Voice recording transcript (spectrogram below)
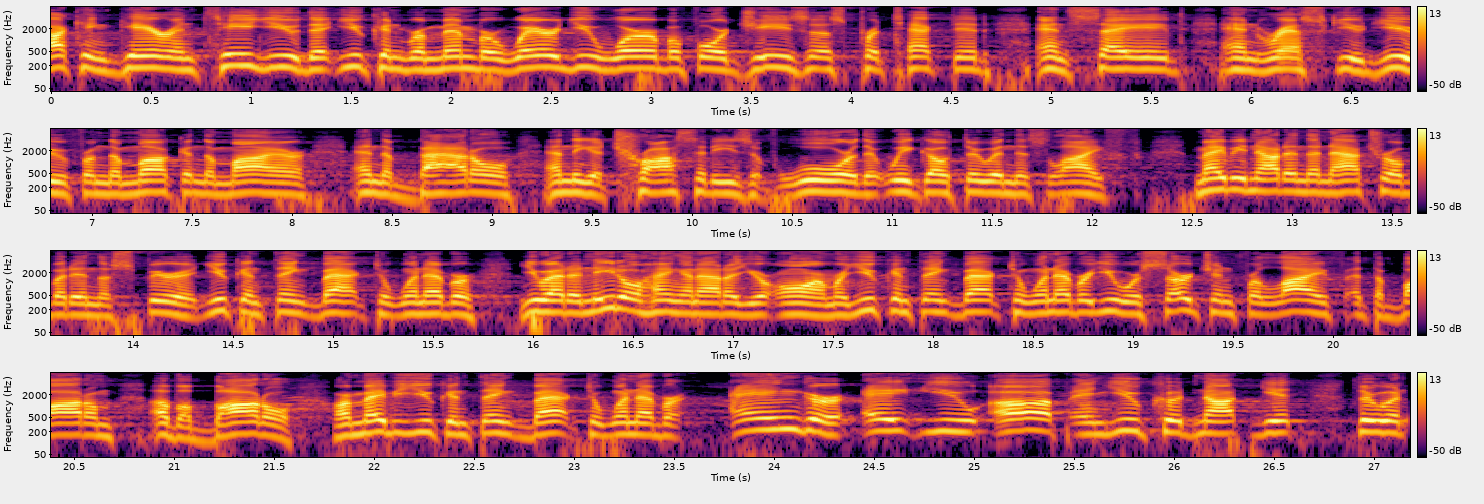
I can guarantee you that you can remember where you were before Jesus protected and saved and rescued you from the muck and the mire and the battle and the atrocities of war that we go through in this life. Maybe not in the natural, but in the spirit. You can think back to whenever you had a needle hanging out of your arm, or you can think back to whenever you were searching for life at the bottom of a bottle, or maybe you can think back to whenever anger ate you up and you could not get through an,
